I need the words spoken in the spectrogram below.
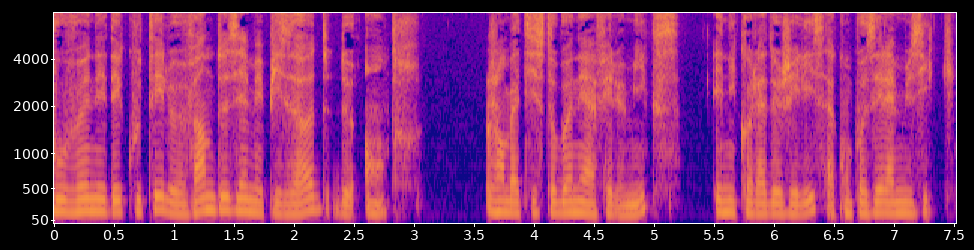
Vous venez d'écouter le 22e épisode de Entre. Jean-Baptiste Aubonnet a fait le mix et Nicolas De Gélis a composé la musique.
